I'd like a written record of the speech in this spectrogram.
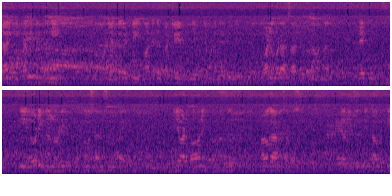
దానికి టన్నుకిందని లెక్కగట్టి మా దగ్గర కట్ చేయండి అని చెప్పి చెప్పడం జరిగింది. వాళ్ళు కూడా సహకరిస్తామన్నారు. రేపు ఈ లోడింగ్ అన్లోడింగ్ సంస్థలపై విజయవాడ భవానీపురం నందు అవగాహన సదస్సు జరుగుతుంది. కాబట్టి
